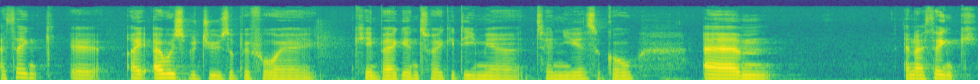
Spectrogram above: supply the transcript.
I think uh, I, I was a producer before I came back into academia 10 years ago. Um, and I think,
